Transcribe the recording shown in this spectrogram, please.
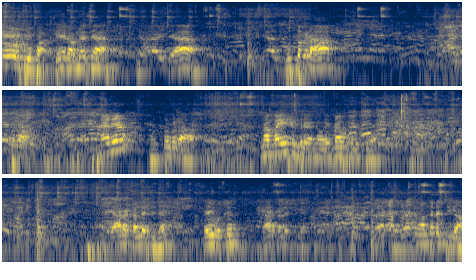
டேய் இப்படிப்பா. டேய் ரமேஷா என்னடா இது? புத்தகடா? புத்தகடா. நான் மயிருன்றேன் என்ன ஏய் ஒத்து. யார் யார் வந்துடுச்சுக்கா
